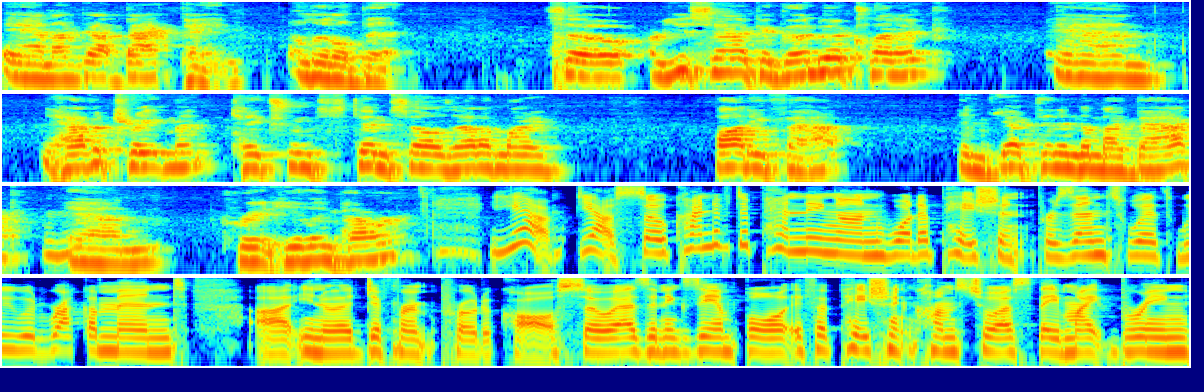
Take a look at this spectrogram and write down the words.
and I've got back pain a little bit. So, are you saying I could go into a clinic and have a treatment, take some stem cells out of my body fat, inject it into my back, mm-hmm. and create healing power? Yeah, yeah. So, kind of depending on what a patient presents with, we would recommend, uh, you know, a different protocol. So, as an example, if a patient comes to us, they might bring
